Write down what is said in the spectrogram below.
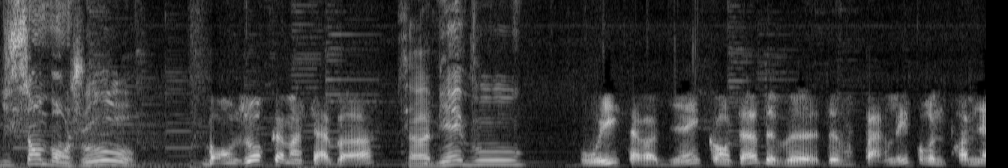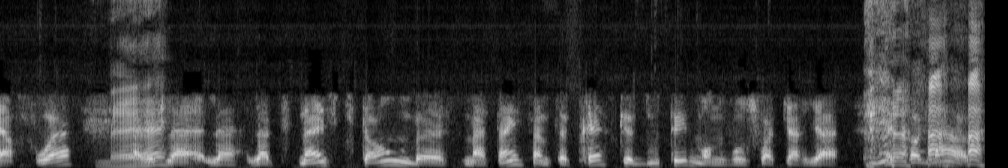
Bisson, bonjour. Bonjour, comment ça va? Ça va bien, vous? Oui, ça va bien. Content de, vous- de vous parler pour une première fois. Mais... Avec la, la, la petite neige qui tombe euh, ce matin, ça me fait presque douter de mon nouveau choix de carrière. Mais pas grave.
